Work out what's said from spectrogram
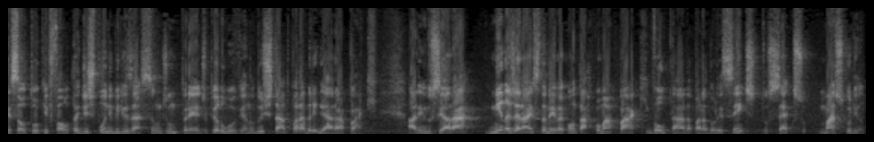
Ressaltou que falta disponibilização de um prédio pelo governo do estado para abrigar a PAC. Além do Ceará, Minas Gerais também vai contar com uma PAC voltada para adolescentes do sexo masculino.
